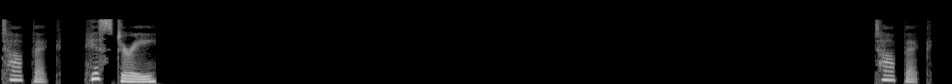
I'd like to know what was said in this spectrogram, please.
Topic History Topic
